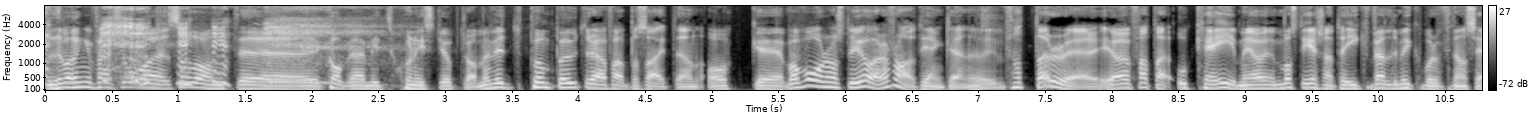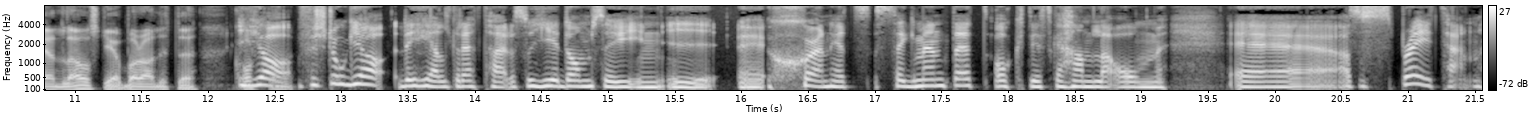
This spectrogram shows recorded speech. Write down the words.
Så det var ungefär så, så långt eh, kom jag i mitt journalistiska uppdrag. Men vi pumpade ut det i alla fall på sajten. Och eh, Vad var det de skulle göra för något egentligen? Fattar du det? Jag fattar okej, okay, men jag måste erkänna att jag gick väldigt mycket på det finansiella och skrev bara lite kort. Ja, förstod jag det helt rätt här så ger de sig in i eh, skönhetssegmentet och det ska handla om eh, alltså spraytan.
